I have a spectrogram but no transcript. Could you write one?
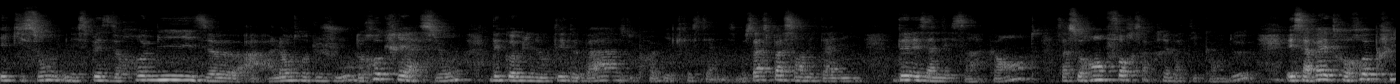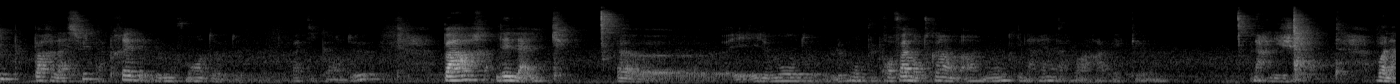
et qui sont une espèce de remise euh, à, l'ordre du jour, de recréation des communautés de base du premier christianisme. Ça se passe en Italie dès les années 50, ça se renforce après Vatican II, et ça va être repris par la suite, après le, mouvement de, Vatican II, par les laïcs. Euh, et, le monde, le monde plus profane, en tout cas un, monde qui n'a rien à voir avec euh, la religion. Voilà.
